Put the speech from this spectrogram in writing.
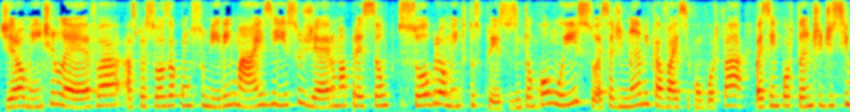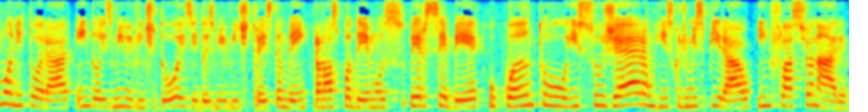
geralmente leva as pessoas a consumirem mais e isso gera uma pressão sobre o aumento dos preços. Então, como isso, essa dinâmica vai se comportar, vai ser importante de se monitorar em 2022 e 2023 também, para nós podermos perceber o quanto isso gera um risco de uma espiral inflacionária.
